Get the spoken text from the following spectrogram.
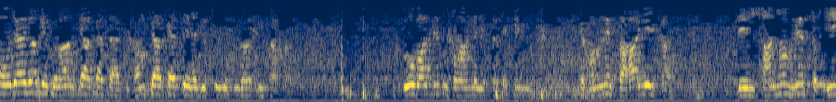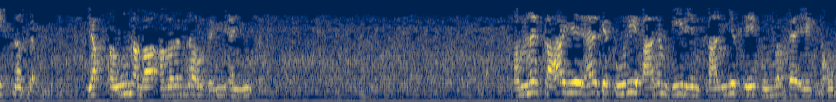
ہو جائے گا کہ قرآن کیا کہتا ہے، ہم کیا کہتے ہیں جس کو یہ پورا نہیں کرتا دو باتیں تو قرآن نے یہ کہتے کہ ہم نے کہا، یہی کہا۔ کہ انسانوں میں تفریق نہ کر یا قانون با امر اللہ صحیح ایو کر ہم نے کہا یہ ہے کہ پوری عالمگیر انسانیت ایک امت ہے، ایک قوم۔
